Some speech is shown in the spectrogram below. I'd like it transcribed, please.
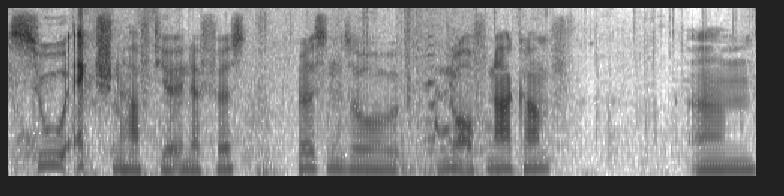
zu actionhaft hier in der First Person, so nur auf Nahkampf. Ähm,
